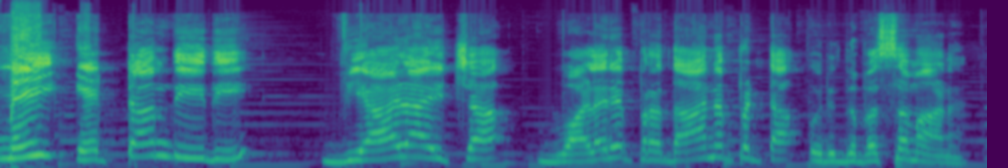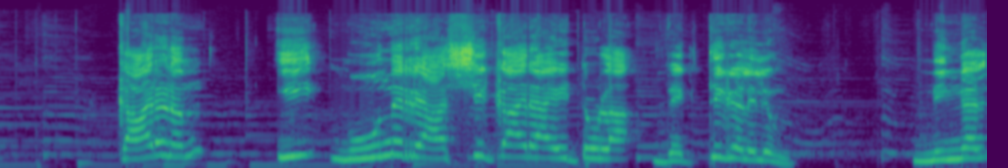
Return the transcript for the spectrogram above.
മെയ് എട്ടാം തീയതി വ്യാഴാഴ്ച വളരെ പ്രധാനപ്പെട്ട ഒരു ദിവസമാണ്. കാരണം ഈ മൂന്ന് രാശിക്കാരായിട്ടുള്ള വ്യക്തികളിലും നിങ്ങൾ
